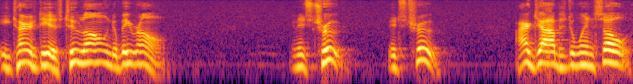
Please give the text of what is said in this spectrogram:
eternity is too long to be wrong. And it's true. It's true. Our job is to win souls.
